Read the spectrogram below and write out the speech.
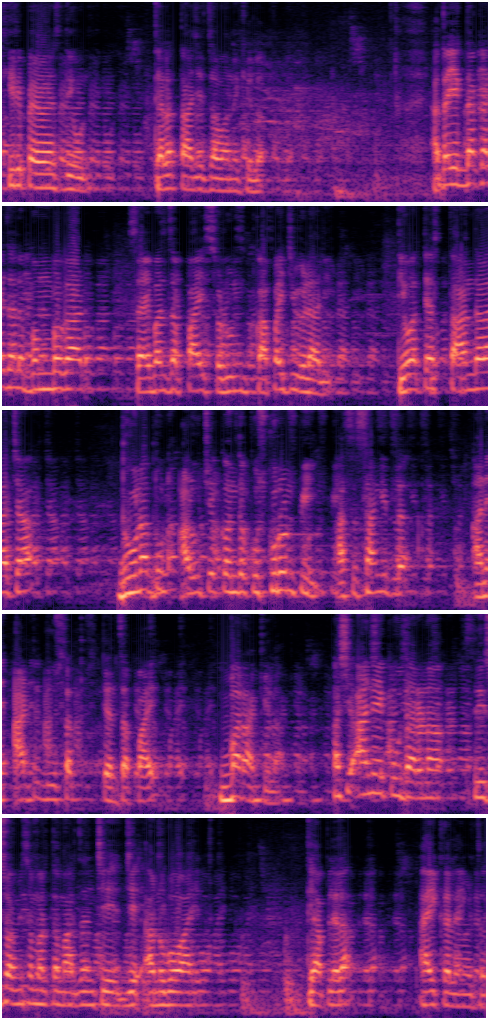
खीर प्याव्यास देऊन त्याला ताजे जवाने केलं. आता एकदा काय झालं बंबगाड साहेबांचा पाय सडून कापायची वेळ आली. तेव्हा त्या तांदळाच्या धुवनातून आळूचे कंद कुस्कुरून पी असं सांगितलं. आणि आठ दिवसात त्यांचा पाय बरा केला. अशी अनेक उदाहरणं श्री स्वामी समर्थ महाराजांचे जे अनुभव आहेत ते आपल्याला ऐकायला मिळतं.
